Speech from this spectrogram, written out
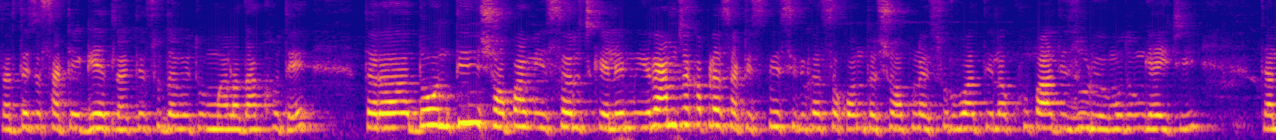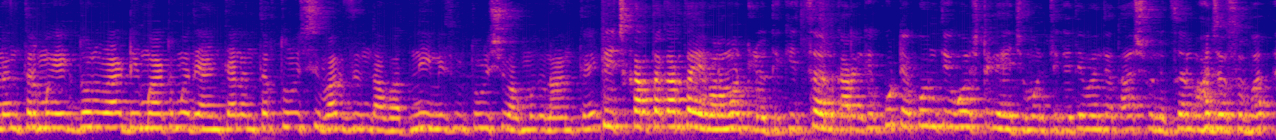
तर त्याच्यासाठी एक घेतलं ते सुद्धा मी तुम्हाला दाखवते. तर दोन तीन शॉप आम्ही सर्च केले. मी रामच्या कपड्यासाठी स्पेसिफिक असं कोणतं शॉप नाही. सुरुवातीला खूप आधी जुडिओमधून घ्यायची. त्यानंतर मग एक दोन वेळा डीमार्टमध्ये आणि त्यानंतर तुळशीबाग जिंदाबाद. नेहमीच मी तुळशीबागमधून आणते. टीच करता करता हे मला म्हटलं होते की चल कारण की कुठे कोणती गोष्ट घ्यायची म्हटली की ते म्हणतात अश्विनी चल माझ्यासोबत.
